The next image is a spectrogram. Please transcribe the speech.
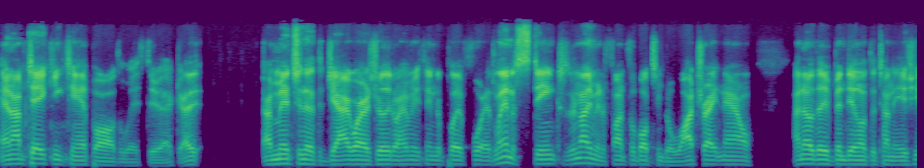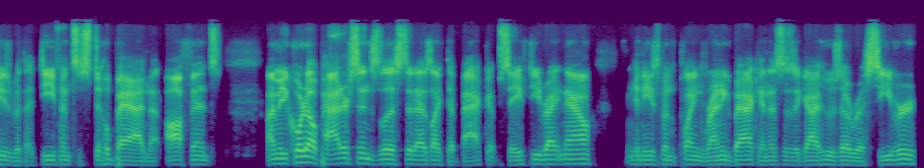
and I'm taking Tampa all the way through. Like I, I mentioned that the Jaguars really don't have anything to play for. Atlanta stinks. They're not even a fun football team to watch right now. I know they've been dealing with a ton of issues, but that defense is still bad. And that offense I mean, Cordarrelle Patterson's listed as like the backup safety right now, and he's been playing running back. And this is a guy who's a receiver.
